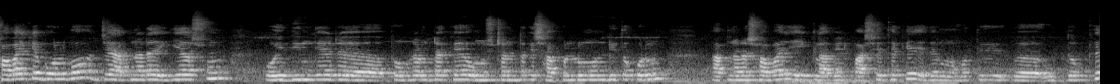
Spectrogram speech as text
সবাইকে বলব যে আপনারা এগিয়ে আসুন ওই দিনের প্রোগ্রামটাকে অনুষ্ঠানটাকে সাফল্যমণ্ডিত করুন আপনারা সবাই এই ক্লাবের পাশে থেকে এদের মহতি উদ্যোগকে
